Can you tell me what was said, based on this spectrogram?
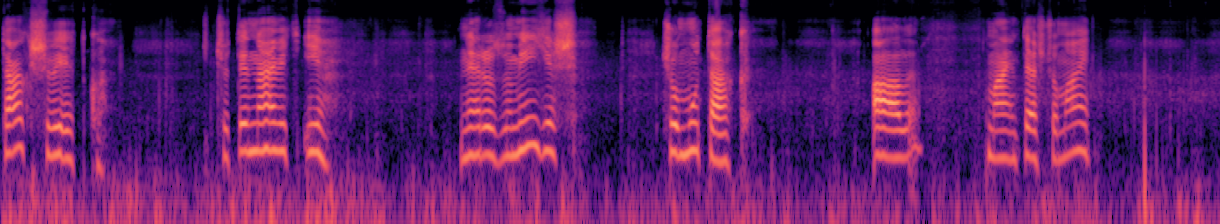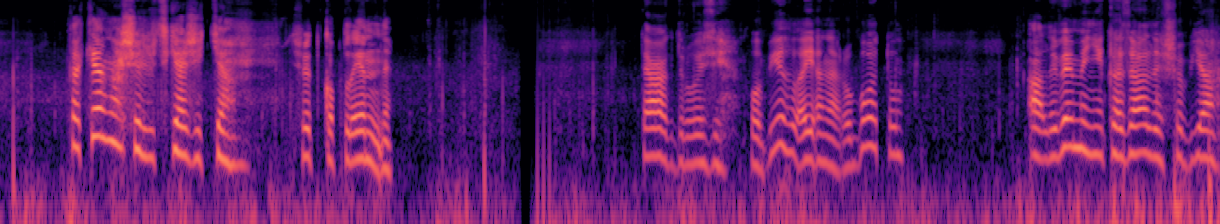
Так швидко, що ти навіть і не розумієш, чому так. Але маємо те, що маємо. Таке наше людське життя. Швидкоплинне. Так, друзі, побігла я на роботу. Але ви мені казали, щоб я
